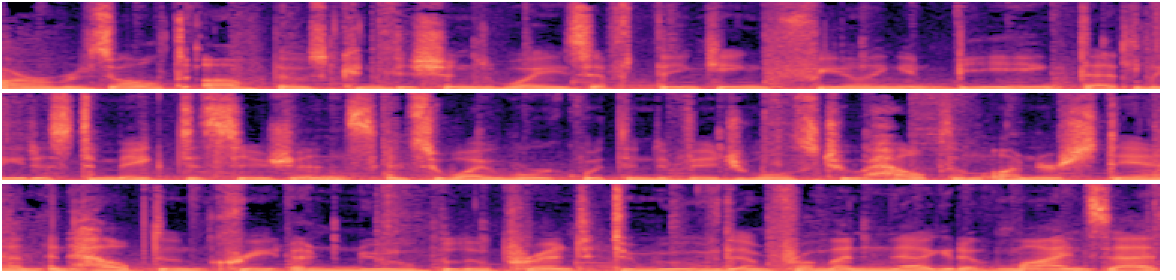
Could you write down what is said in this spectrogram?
are a result of those conditioned ways of thinking, feeling, and being that lead us to make decisions. And so I work with individuals to help them understand and help them create a new blueprint to move them from a negative mindset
